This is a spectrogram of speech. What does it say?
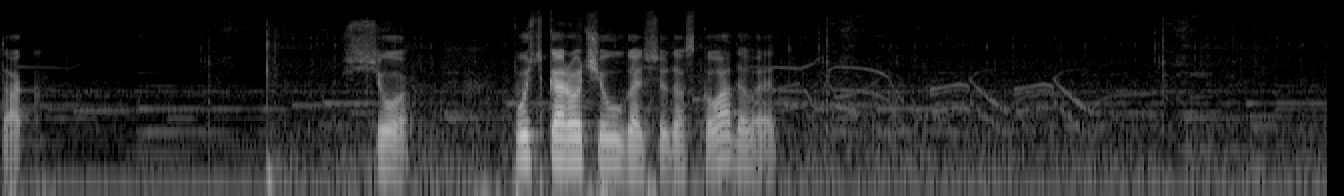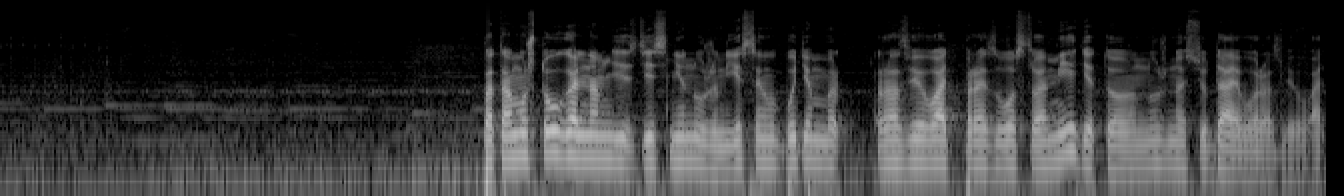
Так. Все. Пусть, короче, уголь сюда складывает. Потому что уголь нам здесь не нужен. Если мы будем развивать производство меди, то нужно сюда его развивать.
